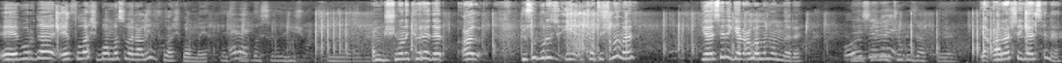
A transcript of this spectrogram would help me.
e, burada e, flash bombası var alayım flash bombayı? Evet. Hiçbir şey. Ama düşmanı kör eder. Al, Yusuf burada e, çatışma var. Gelsene gel alalım onları. Beni, çok uzakta ya. Ya araçla gelsene.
